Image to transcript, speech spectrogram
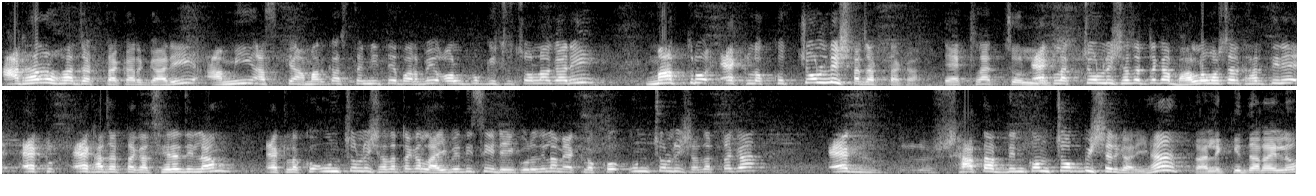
আঠারো হাজার টাকার গাড়ি। আমি আজকে আমার কাছ থেকে নিতে পারবে অল্প কিছু চলা গাড়ি মাত্র এক লক্ষ চল্লিশ হাজার টাকা। এক লাখ চল্লিশ। এক লাখ চল্লিশ হাজার টাকা ভালোবাসার খাতিরে এক এক হাজার টাকা ছেড়ে দিলাম। এক লক্ষ উনচল্লিশ হাজার টাকা লাইভে দিছি এটাই করে দিলাম। এক লক্ষ উনচল্লিশ হাজার টাকা এক সাত আট দিন কম চব্বিশের গাড়ি হ্যাঁ? তাহলে কি দাঁড়াইলো?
